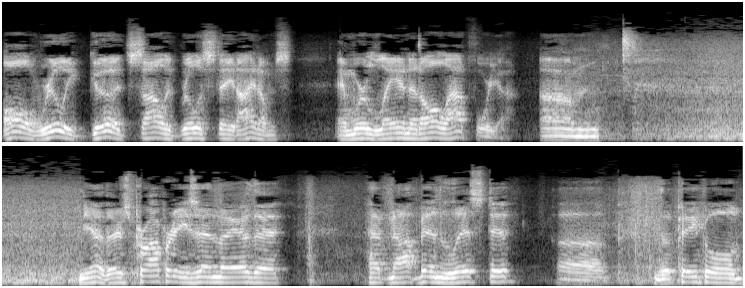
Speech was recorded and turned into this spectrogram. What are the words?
all really good, solid real estate items, and we're laying it all out for you. Um, yeah, there's properties in there that have not been listed. Uh, the people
